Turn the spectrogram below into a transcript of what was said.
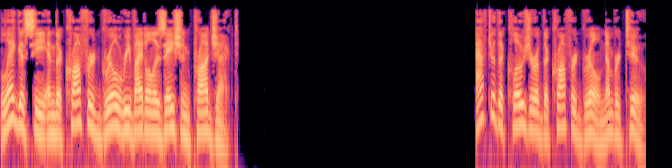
Legacy and the Crawford Grill Revitalization Project. After the closure of the Crawford Grill No. 2,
